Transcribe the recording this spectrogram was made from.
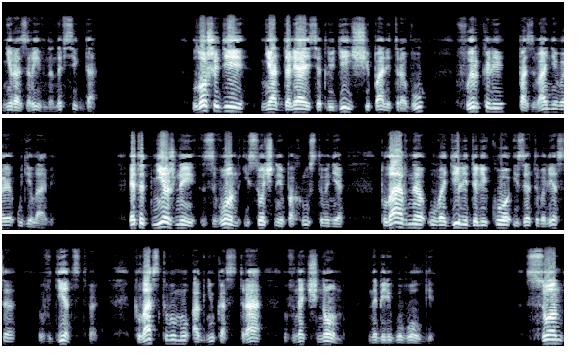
неразрывно, навсегда. Лошади, не отдаляясь от людей, щипали траву, фыркали, позванивая уделами. Этот нежный звон и сочные похрустывания плавно уводили далеко из этого леса в детство, к ласковому огню костра в ночном, на берегу Волги. Сон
